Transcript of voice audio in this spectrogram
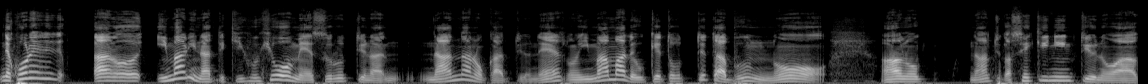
で、これ、あの、今になって寄付表明するっていうのは何なのかっていうね、その今まで受け取ってた分の、あの、なんていうか責任っていうのは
